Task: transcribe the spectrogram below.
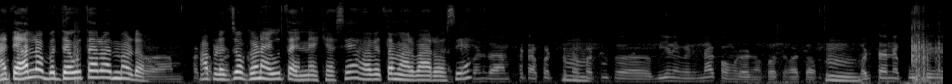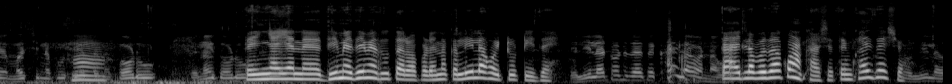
હા તે હાલો બધા ઉતારવા જ મળો. આપણે જો ઘણા ઉતારી નાખ્યા છે હવે તમારો વારો છે. પણ આમ ફટાફટ ફટાફટ તો વીણે વીણે નાખવા મળવાનો કોસો હતો. મરસાને પૂછે મરસીને પૂછે. તમે તોડું કે નહીં તોડું? તો અહીંયા એને ધીમે ધીમે જ ઉતારવા પડે નકર લીલા હોય તૂટી જાય. લીલા તૂટી જાય તો ખાઈ લેવાના. કા એટલા બધા કોણ ખાશે તેમ ખાઈ જશો? લીલા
